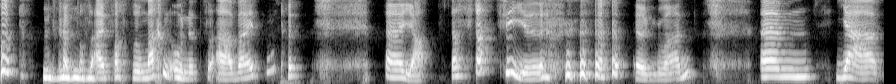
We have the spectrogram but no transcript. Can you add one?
und könnt das einfach so machen, ohne zu arbeiten? äh, ja, das ist das Ziel. Irgendwann. Ähm, ja,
